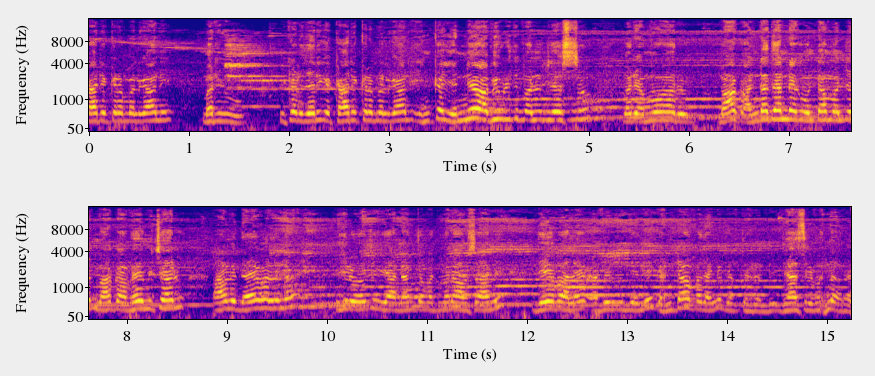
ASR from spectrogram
కార్యక్రమాలు కానీ మరియు ఇక్కడ జరిగే కార్యక్రమాలు కానీ ఇంకా ఎన్నో అభివృద్ధి పనులు చేస్తూ మరి అమ్మవారు మాకు అండదండగా ఉంటామని చెప్పి మాకు అభయమిచ్చారు ఆమె దయ వలన ఈరోజు ఈ అనంత పద్మనాభ స్వామి దేవాలయం అభివృద్ధి అని ఘంటాపదంగా చెప్తానండి జయ శ్రీమన్నారాయణ.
